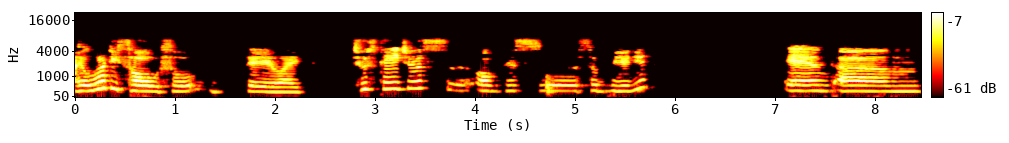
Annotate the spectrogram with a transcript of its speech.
I already saw so they like two stages of this uh, sub and um,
